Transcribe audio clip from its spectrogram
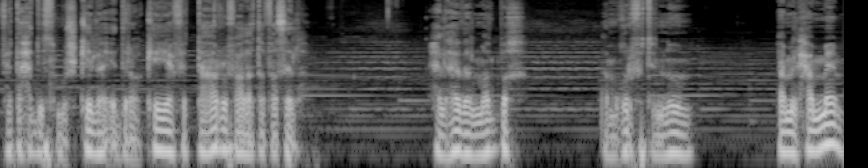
فتحدث مشكلة إدراكية في التعرف على تفاصيلها. هل هذا المطبخ أم غرفة النوم أم الحمام؟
